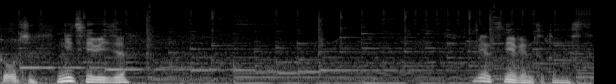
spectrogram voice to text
Kurczę, nic nie widzę. Więc nie wiem co to jest.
